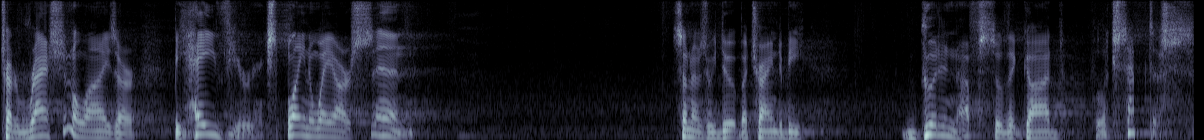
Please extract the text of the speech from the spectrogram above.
try to rationalize our behavior, explain away our sin. Sometimes we do it by trying to be good enough so that God will accept us.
